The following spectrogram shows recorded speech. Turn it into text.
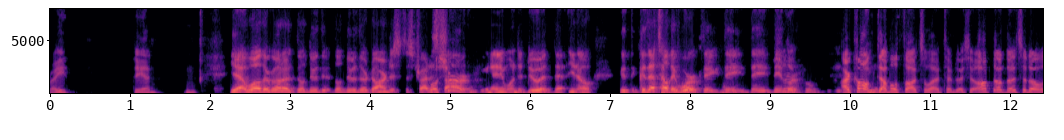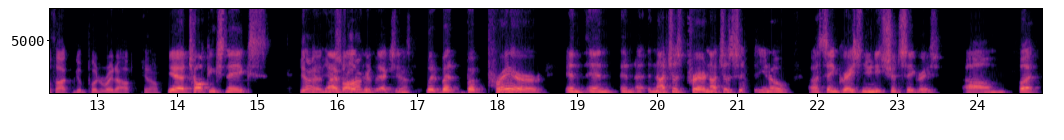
right? Dan? Yeah, well, they're gonna they'll do they'll do their darndest to try to well, stop sure. anyone to do it. That you know, because that's how they work. They they they they sure. look. For, I call them double thoughts a lot of times. I say, oh, that's a double thought. Put it right out. You know. Yeah, talking snakes. Yeah, you know, diabolic projections. Yeah. But but but prayer and and and not just prayer, not just you know uh, saying grace, and you need should say grace, um, but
